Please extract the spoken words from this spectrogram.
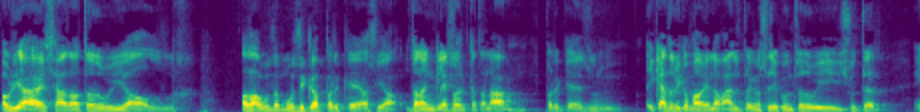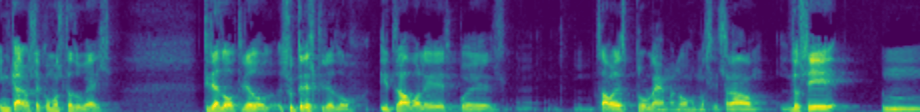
hauria de deixar de traduir l'àlbum de música perquè, o sigui, de l'anglès al català, perquè és he quedat una mica malament abans perquè no sabia com traduir shooter, encara no sé com es tradueix. Tirador, tirador. Shooter és tirador. I travel és, pues, troba el problema, no? No sé, serà... No sé, mm,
